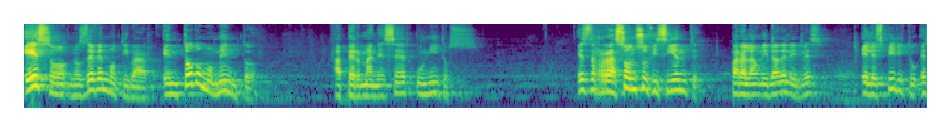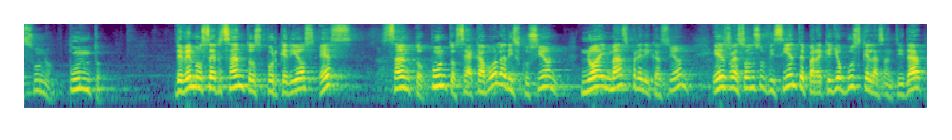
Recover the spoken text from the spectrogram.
Eso nos debe motivar en todo momento a permanecer unidos. Es razón suficiente para la unidad de la iglesia. El espíritu es uno, punto. Debemos ser santos porque Dios es santo, punto. Se acabó la discusión. No hay más predicación. Es razón suficiente para que yo busque la santidad,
